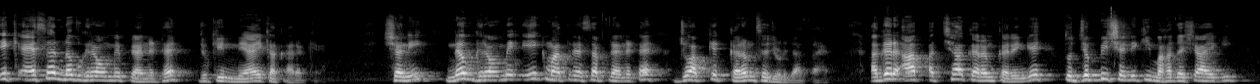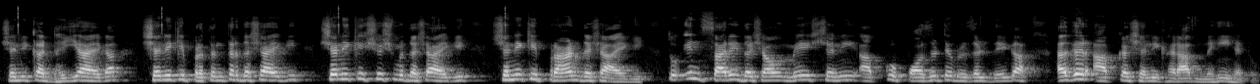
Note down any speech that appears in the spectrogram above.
एक ऐसा नवग्रहों में प्लैनेट है, जो कि न्याय का कारक है। शनि नवग्रहों में एकमात्र ऐसा प्लैनेट है, जो आपके कर्म से जुड़ जाता है। अगर आप अच्छा कर्म करेंगे तो जब भी शनि की महादशा आएगी, शनि का ढैया आएगा, शनि की प्रतंत्र दशा आएगी, शनि की सूक्ष्म दशा आएगी, शनि की प्राण दशा आएगी तो इन सारी दशाओं में शनि आपको पॉजिटिव रिज़ल्ट देगा, अगर आपका शनि खराब नहीं है तो।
